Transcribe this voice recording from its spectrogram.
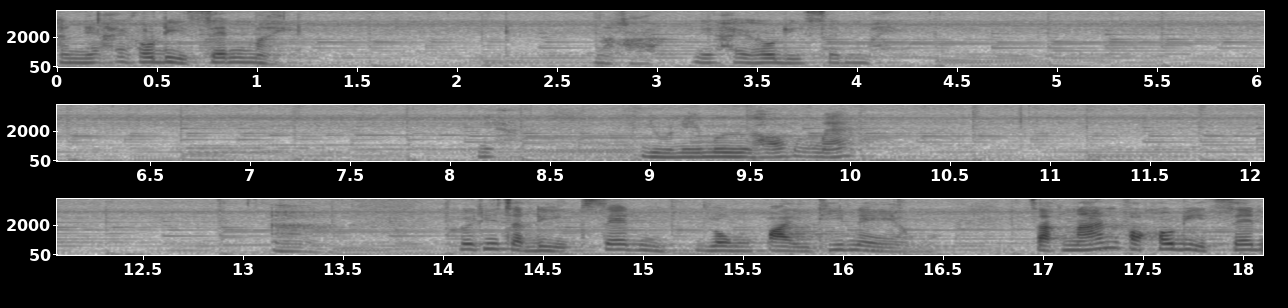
อันนี้ให้เขาดีดเส้นใหม่นะคะ นี่ให้เขาดีดเส้นใหม่เนี่ยอยู่ในมือเขาถูกไหมเพื่อที่จะดีดเส้นลงไปที่แนว จากนั้นพอเขาดีดเส้น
